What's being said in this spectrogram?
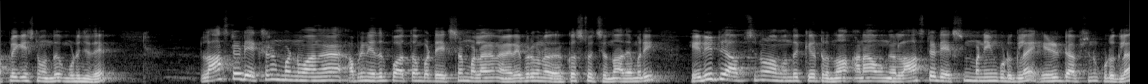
அப்ளிகேஷன் வந்து முடிஞ்சுது. லாஸ்ட் டேட் எக்ஸ்டெண்ட் பண்ணுவாங்க அப்படின்னு எதிர்பார்த்தோம் பட் எக்ஸ்டெண்ட் பண்ணலாங்க நிறைய பேருக்கு நான் ரெக்வஸ்ட் வச்சுருந்தோம். அதே மாதிரி எடிட் ஆப்ஷனும் நம்ம வந்து கேட்டிருந்தோம். ஆனால் அவங்க லாஸ்ட் டேட் எக்ஸ்டெண்ட் பண்ணியும் கொடுக்கல எடிட் ஆப்ஷனும் கொடுக்கல.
